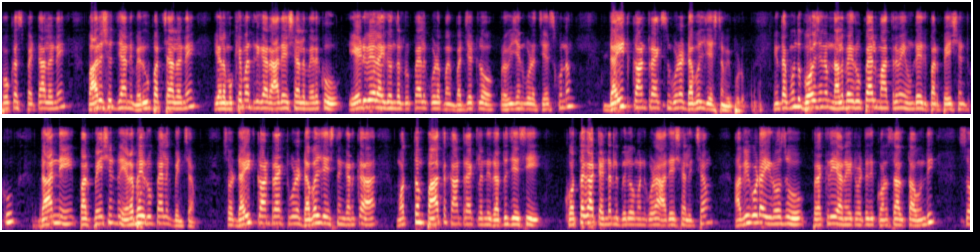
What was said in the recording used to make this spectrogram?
ఫోకస్ పెట్టాలని పారిశుద్ధ్యాన్ని మెరుగుపరచాలని ఇలా ముఖ్యమంత్రి గారి ఆదేశాల మేరకు ఏడు వేల ఐదు వందల రూపాయలకు కూడా మేము బడ్జెట్లో ప్రొవిజన్ కూడా చేసుకున్నాం. డైట్ కాంట్రాక్ట్స్ను కూడా డబుల్ చేసినాం ఇప్పుడు. ఇంతకుముందు భోజనం నలభై రూపాయలు మాత్రమే ఉండేది పర్ పేషెంట్కు. దాన్ని పర్ పేషెంట్ ఎనభై రూపాయలకు పెంచాం. సో డైట్ కాంట్రాక్ట్ కూడా డబుల్ చేసినాం కనుక మొత్తం పాత కాంట్రాక్ట్లన్నీ రద్దు చేసి కొత్తగా టెండర్లు పిలవమని కూడా ఆదేశాలు ఇచ్చాం. అవి కూడా ఈరోజు ప్రక్రియ అనేటువంటిది కొనసాగుతూ ఉంది. So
